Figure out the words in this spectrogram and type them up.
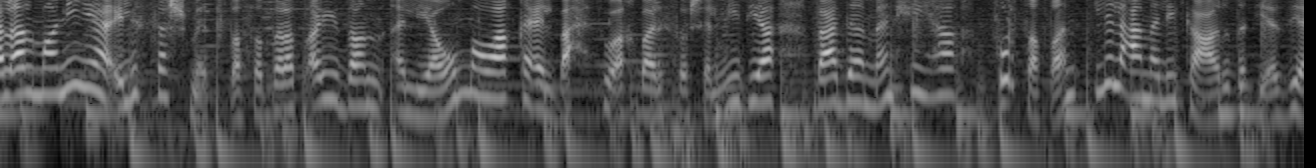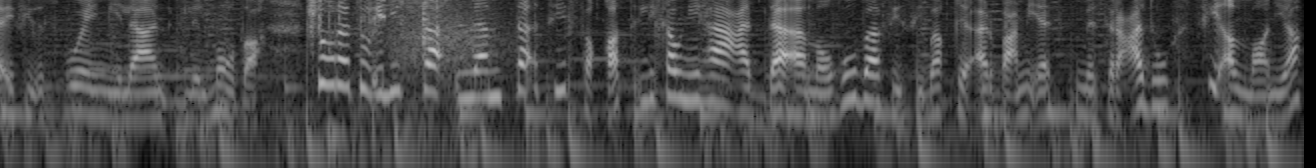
الألمانية إليسا شميت تصدرت أيضا اليوم مواقع البحث وأخبار ال social media بعد منحها فرصة للعمل كعارضة أزياء في أسبوع ميلان للموضة. شهرة إليسا لم تأتي فقط لكونها عداءة موهوبة في سباق 400 متر عدو في ألمانيا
